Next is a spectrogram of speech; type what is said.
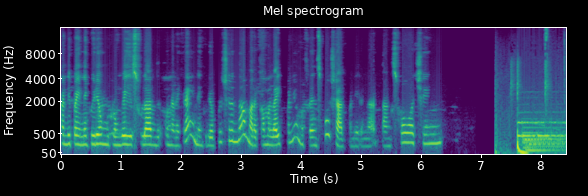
கண்டிப்பாக இன்னைக்கு வீடியோ உங்களுக்கு ரொம்ப யூஸ்ஃபுல்லாக இருந்திருக்கும்னு நினைக்கிறேன். இன்னைக்கு வீடியோ பிடிச்சிருந்தா மறக்காமல் லைக் பண்ணி உங்கள் ஃப்ரெண்ட்ஸ்க்கும் ஷேர் பண்ணிடுங்க தேங்க்ஸ் ஃபார் வாட்சிங் うん。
